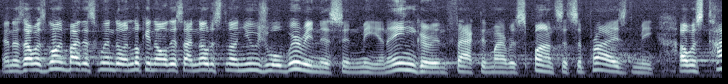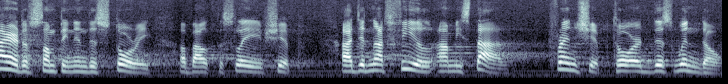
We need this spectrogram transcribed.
And as I was going by this window and looking at all this, I noticed an unusual weariness in me, an anger, in fact, in my response that surprised me. I was tired of something in this story about the slave ship. I did not feel amistad, friendship toward this window.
